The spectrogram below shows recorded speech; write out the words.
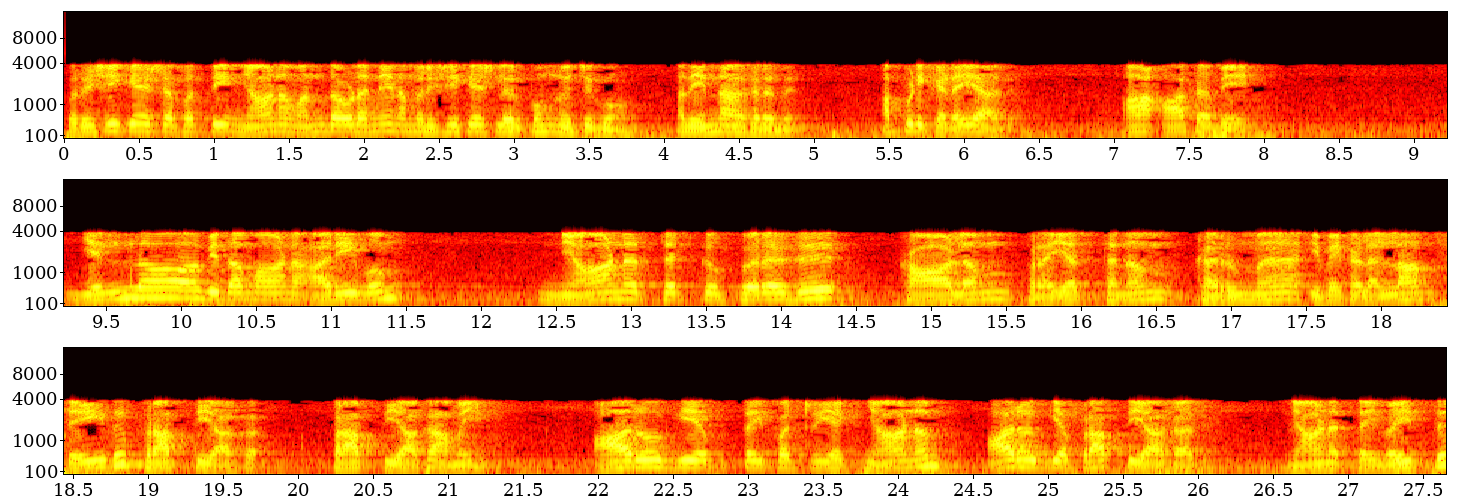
இப்ப ரிஷிகேஷ பத்தி ஞானம் வந்த உடனே நம்ம ரிஷிகேஷ்ல இருப்போம்னு வச்சுக்குவோம் அது என்ன ஆகிறது? அப்படி கிடையாது. ஆகவே எல்லா விதமான அறிவும் ஞானத்திற்கு பிறகு காலம் பிரயத்தனம் கர்ம இவைகளெல்லாம் செய்து பிராப்தியாக பிராப்தியாக அமையும். ஆரோக்கியத்தை பற்றிய ஞானம் ஆரோக்கிய பிராப்தியாகாது. ஞானத்தை வைத்து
